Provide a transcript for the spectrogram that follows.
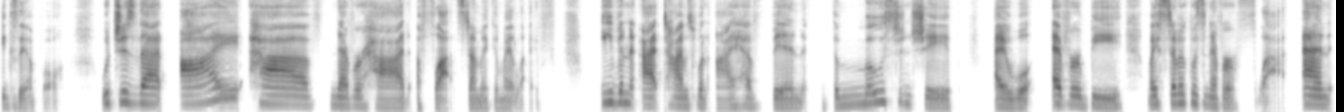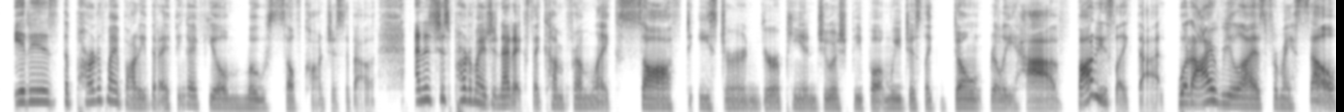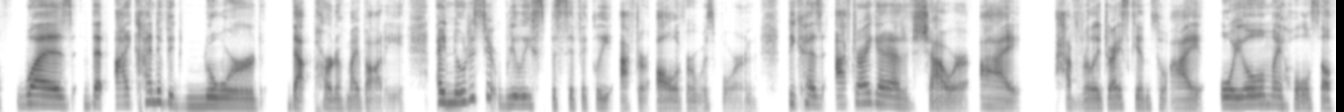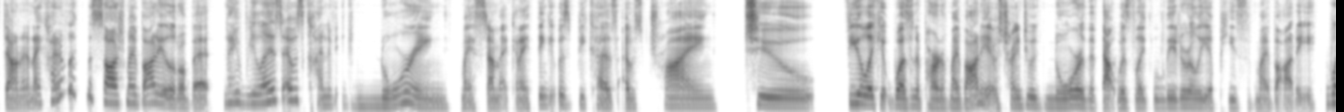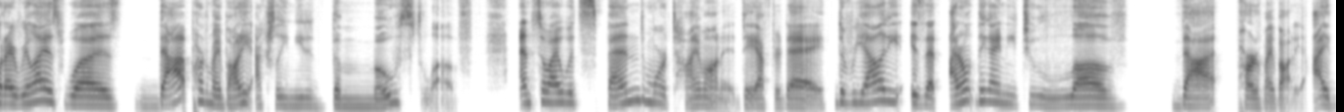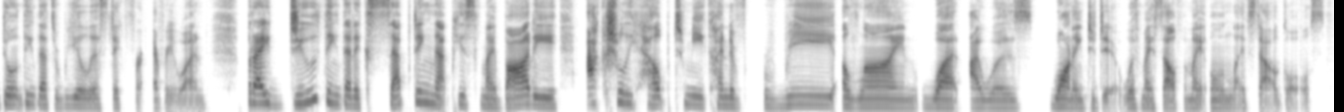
example, which is that I have never had a flat stomach in my life. Even at times when I have been the most in shape I will ever be, my stomach was never flat. And it is the part of my body that I think I feel most self conscious about. And it's just part of my genetics. I come from like soft Eastern European Jewish people, and we just like don't really have bodies like that. What I realized for myself was that I kind of ignored that part of my body. I noticed it really specifically after Oliver was born because after I get out of shower, I have really dry skin. So I oil my whole self down and I kind of like massage my body a little bit. And I realized I was kind of ignoring my stomach. And I think it was because I was trying to feel like it wasn't a part of my body. I was trying to ignore that that was like literally a piece of my body. What I realized was that part of my body actually needed the most love. And so I would spend more time on it day after day. The reality is that I don't think I need to love that part of my body. I don't think that's realistic for everyone. But I do think that accepting that piece of my body actually helped me kind of realign what I was wanting to do with myself and my own lifestyle goals.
